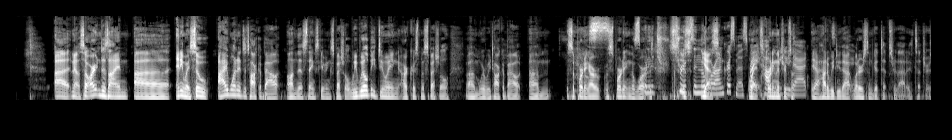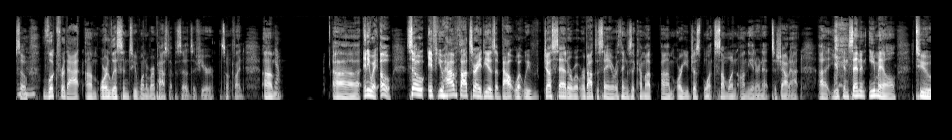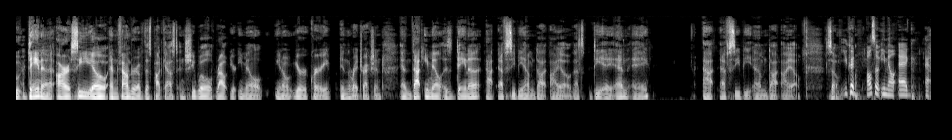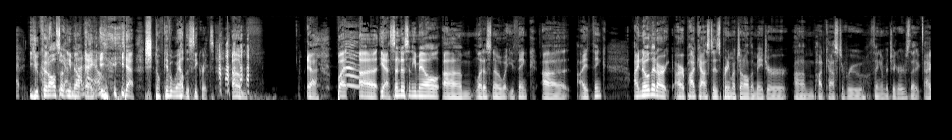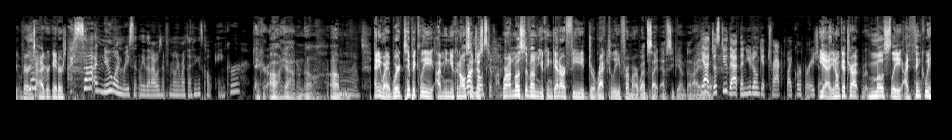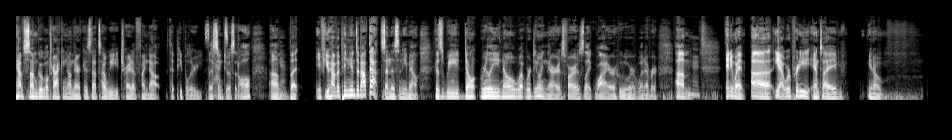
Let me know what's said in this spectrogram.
uh, no, so art and design. Uh, anyway, so I wanted to talk about on this Thanksgiving special. We will be doing our Christmas special, um, where we talk about um supporting our supporting the war. Supporting the tr- troops in the yes. war on Christmas, Right, right? How supporting do the we troops do on- that? yeah, how do we do that? What are some good tips for that, etc. So Mhm. look for that um, or listen to one of our past episodes if you're so inclined. Um, Yeah. Uh, anyway, oh, so if you have thoughts or ideas about what we've just said or what we're about to say or things that come up, um, or you just want someone on the internet to shout at, uh, you can send an email to Dana, our CEO and founder of this podcast, and she will route your email, you know, your query in the right direction. And that email is dana at fcbm.io. That's D A N A at fcbm.io. So You could also email egg at you could also FCBM email egg. yeah, Shh, don't give away all the secrets. Um, yeah, but uh, yeah, send us an email. Um, let us know what you think. Uh, I think I know that our our podcast is pretty much on all the major um, podcasteroo thingamajiggers, the ag- various Yeah. aggregators. I saw a new one recently that I wasn't familiar with. I think it's called Anchor. Anchor. Oh yeah, I don't know. Um, don't know. anyway, we're typically. I mean, you can also We're on just most of them. we're on most of them. You can get our feed directly from our website fcbm.io. Yeah, just do that. Then you don't get tracked by corporations. Yeah, you don't get tracked. Mostly, I think we have some Google tracking on there because that's how we try to find out that people are listening to us at all. Um, Yeah. But if you have opinions about that, send us an email because we don't really know what we're doing there as far as like why or who or whatever. Um, Mhm. Anyway, uh, yeah, we're pretty anti, you know,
